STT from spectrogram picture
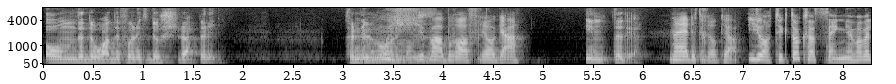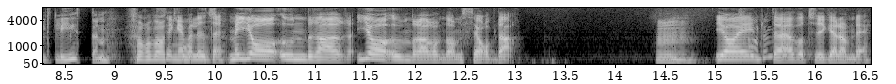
om det då hade funnits duschdraperi? För nu var det Oj, vad bra fråga. inte det. Nej, det tror inte jag. Jag tyckte också att sängen var väldigt liten. För att vara Sängen två var lite. personer. Men jag undrar, jag undrar om de sov där. Jag är inte övertygad om det.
